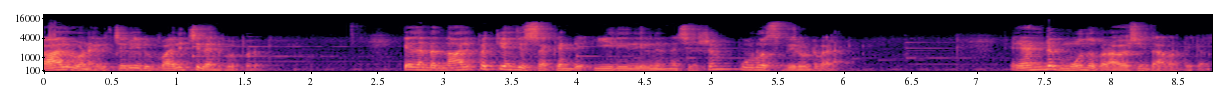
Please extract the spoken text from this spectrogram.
കാൽവണയിൽ ചെറിയൊരു വലിച്ചിൽ അനുഭവപ്പെടും. ഏതാണ്ട് നാൽപ്പത്തിയഞ്ച് സെക്കൻഡ് ഈ രീതിയിൽ നിന്ന ശേഷം പൂർവസ്ഥിതിയിലോട്ട് വരാം. രണ്ട് മൂന്ന് പ്രാവശ്യം ഇത് ആവർത്തിക്കണം.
